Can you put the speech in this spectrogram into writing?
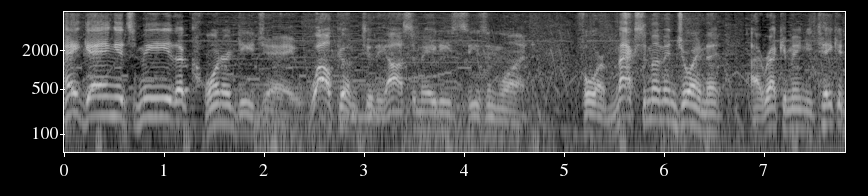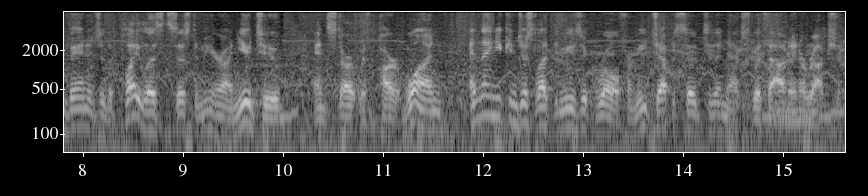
Hey, gang, it's me, the Corner DJ. Welcome to the Awesome 80s Season 1. For maximum enjoyment, I recommend you take advantage of the playlist system here on YouTube and start with part 1, and then you can just let the music roll from each episode to the next without interruption.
